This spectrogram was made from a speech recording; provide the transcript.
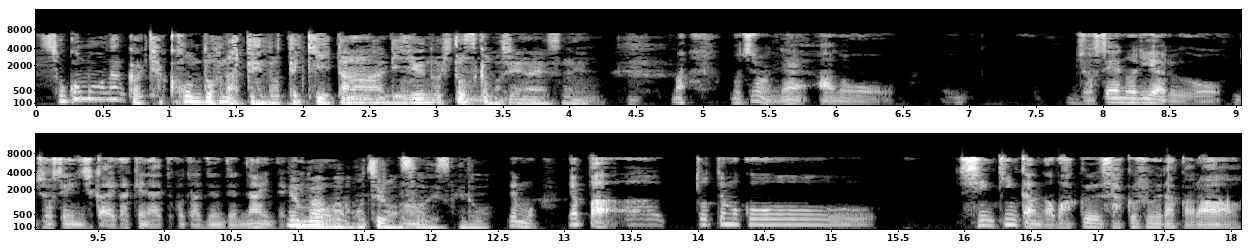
そこもなんか脚本どうなってんのって聞いた理由の一つかもしれないですね。うんうんまあ、もちろんね、あの、女性のリアルを女性にしか描けないってことは全然ないんだけど、まあまあもちろんそうですけど。でも、やっぱ、あとってもこう、親近感が湧く作風だから、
